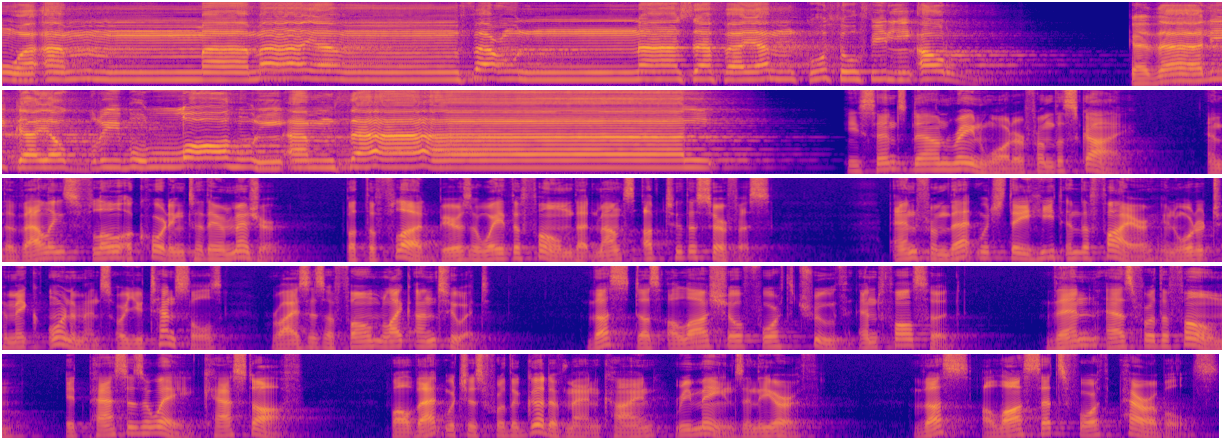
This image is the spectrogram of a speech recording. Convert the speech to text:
واما ما ينفع الناس فيمكث في الأرض كذلك يضرب الله الامثال He sends down rainwater from the sky, and the valleys flow according to their measure, but the flood bears away the foam that mounts up to the surface. And from that which they heat in the fire in order to make ornaments or utensils rises a foam like unto it. Thus does Allah show forth truth and falsehood. Then, as for the foam, it passes away, cast off, while that which is for the good of mankind remains in the earth. Thus Allah sets forth parables.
